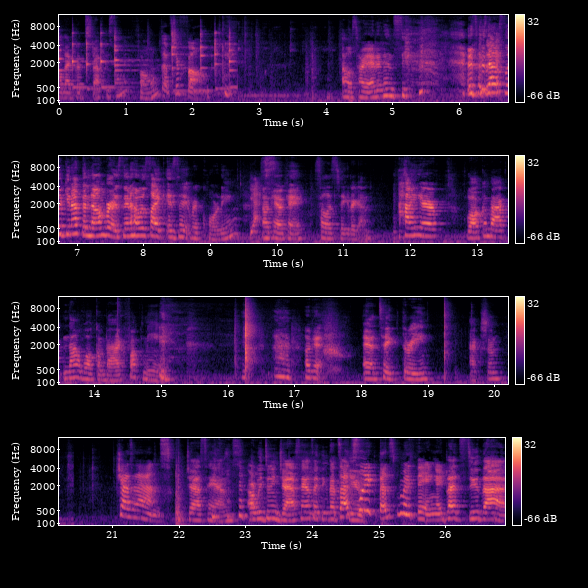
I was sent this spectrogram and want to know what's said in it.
all that good stuff. Is that my phone? That's your phone. Oh, sorry, I didn't see. it's because I was looking at the numbers and I was like, is it recording? Yes. Okay, okay. So let's take it again. Hi here. Welcome back. Not welcome back. Fuck me. okay. And take three. Action. Jazz hands. Jazz hands. Are we doing jazz hands? I think that's, That's cute. like that's my thing. I Let's do that.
